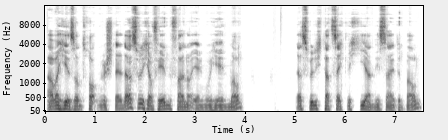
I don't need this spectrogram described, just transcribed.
Aber hier so ein Trockengestell. Das würde ich auf jeden Fall noch irgendwo hier hinbauen. Das würde ich tatsächlich hier an die Seite bauen.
